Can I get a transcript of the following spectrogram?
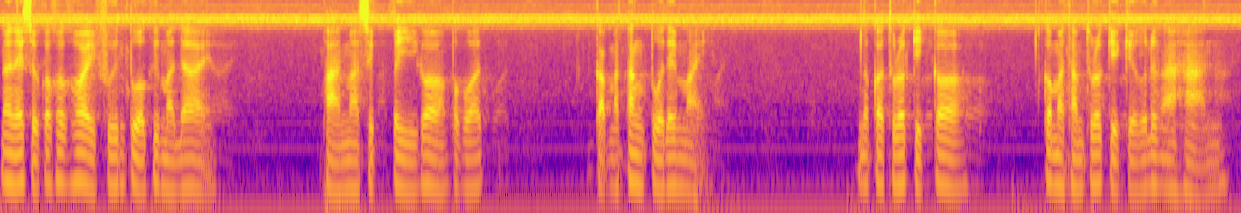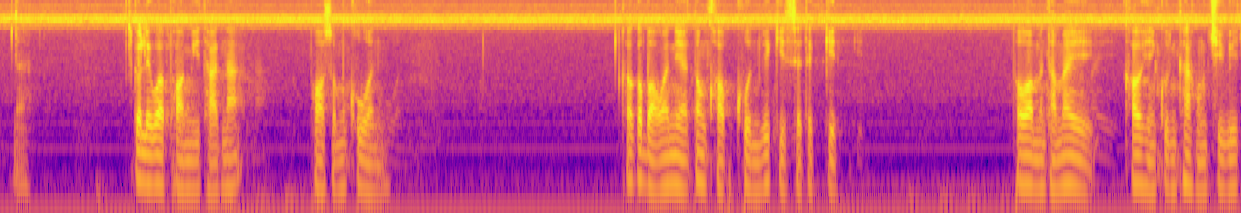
ในสุดก็ค่อย ๆ ฟื้นตัวขึ้นมาได้ ผ่านมาสิบปีก็ปรากฏ กลับมาตั้งตัวได้ใหม่ แล้วก็ธุรกิจก็ก็มาทำธุรกิจเกี่ยวกับเรื่องอาหารนะก็เรียกว่าพอมีฐานะ พอสมควร เขาก็บอกว่าเนี่ยต้องขอบคุณวิกฤตเศรษฐกิจ เพราะว่ามันทำให้เขาเห็นคุณค่าของชีวิต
